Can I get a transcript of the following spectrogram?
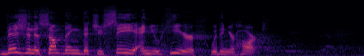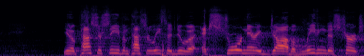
vision is something that you see and you hear within your heart. You know, Pastor Steve and Pastor Lisa do an extraordinary job of leading this church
